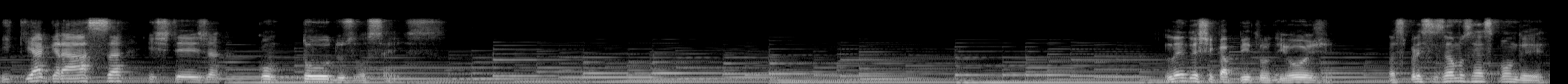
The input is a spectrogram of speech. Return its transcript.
e que a graça esteja com todos vocês. Lendo este capítulo de hoje, nós precisamos responder:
